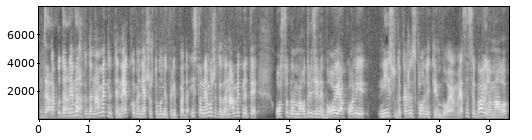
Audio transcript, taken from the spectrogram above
Da, Tako da, da ne da. možete da nametnete nekome nešto što mu ne pripada. Isto ne možete da nametnete osobama određene boje ako oni nisu, da kažem, skloni tim bojama. Ja sam se bavila mhm. -huh. malo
